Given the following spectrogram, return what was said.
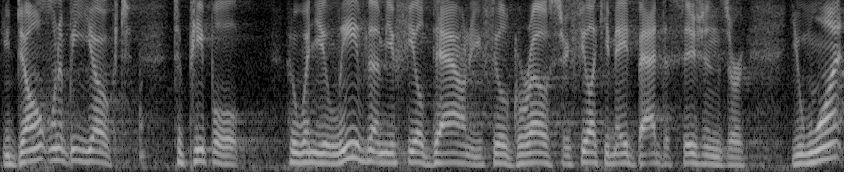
You don't want to be yoked to people who, when you leave them, you feel down or you feel gross or you feel like you made bad decisions or you want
